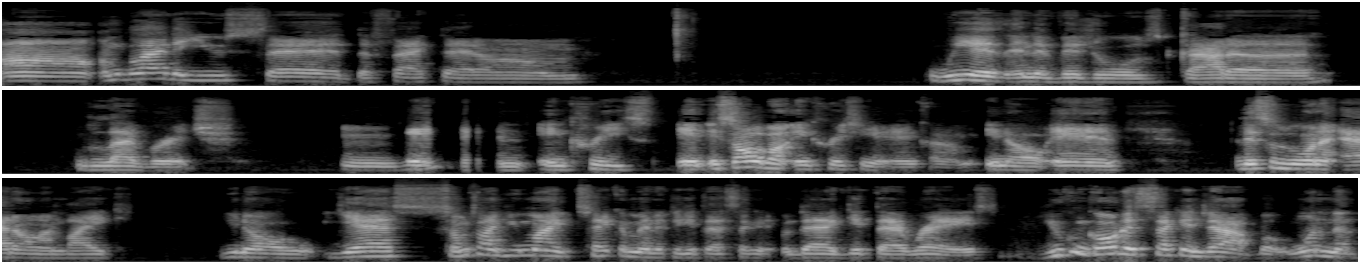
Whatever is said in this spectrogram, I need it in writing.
Um, I'm glad that you said the fact that um, we as individuals gotta leverage mm-hmm. and, and, increase. And it's all about increasing your income, you know. And this was want to add on, like, you know, yes, sometimes you might take a minute to get that second, that get that raise. You can go to second job, but one of the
